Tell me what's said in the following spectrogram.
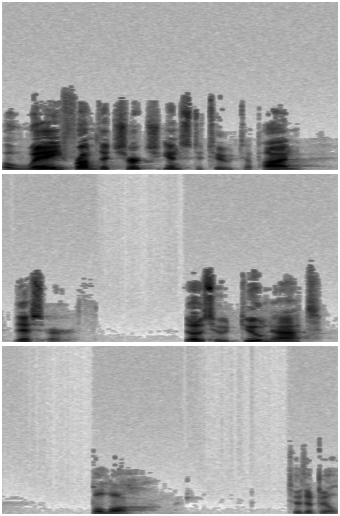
away from the church institute upon this earth those who do not belong to the building.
